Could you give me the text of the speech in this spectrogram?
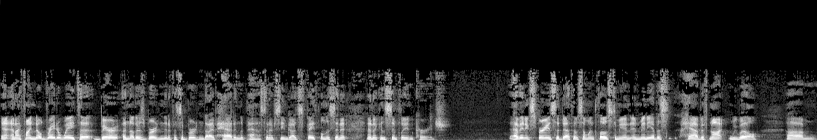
And, and I find no greater way to bear another's burden than if it's a burden that I've had in the past and I've seen God's faithfulness in it and I can simply encourage. Having experienced the death of someone close to me, and, and many of us have, if not, we will, um,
